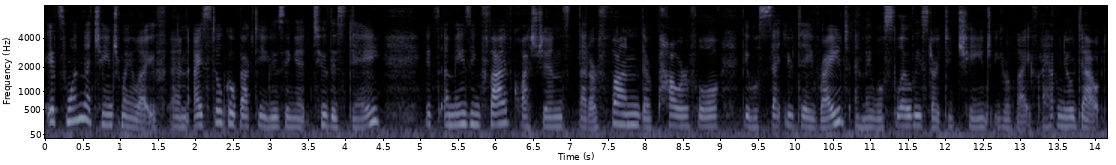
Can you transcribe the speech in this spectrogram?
It's one that changed my life, and I still go back to using it to this day. It's amazing five questions that are fun, they're powerful, they will set your day right, and they will slowly start to change your life. I have no doubt.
